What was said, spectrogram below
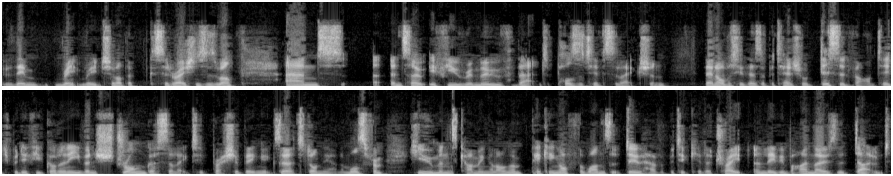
within re- reach of other considerations as well. And and so if you remove that positive selection, then obviously there's a potential disadvantage. But if you've got an even stronger selective pressure being exerted on the animals from humans coming along and picking off the ones that do have a particular trait and leaving behind those that don't,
